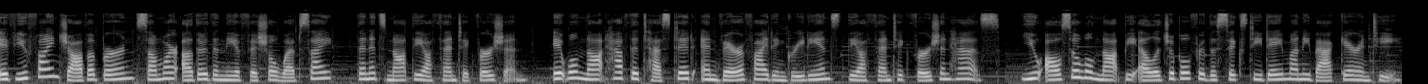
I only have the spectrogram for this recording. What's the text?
If you find Java Burn somewhere other than the official website, then it's not the authentic version. It will not have the tested and verified ingredients the authentic version has. You also will not be eligible for the 60-day money-back guarantee.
